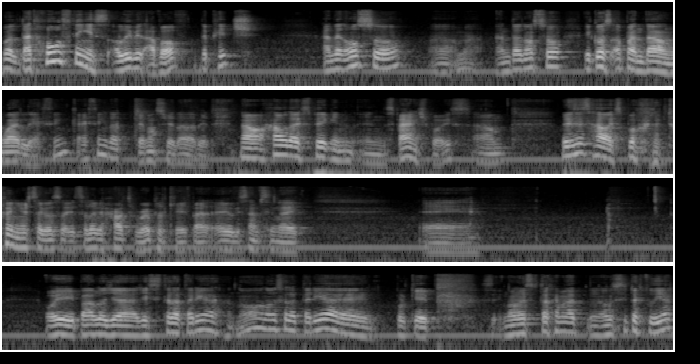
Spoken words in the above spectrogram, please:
well, that whole thing is a little bit above the pitch. And then also, um, and then also it goes up and down widely. I think I think that demonstrates that a bit. Now, how would I speak in, in Spanish voice? Um, this is how I spoke like 20 years ago, so it's a little bit hard to replicate, but it was something like, eh, Oye, Pablo, ¿ya, ¿ya hiciste la tarea? No, no hice la tarea eh, porque pff, no, necesito, no necesito estudiar.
